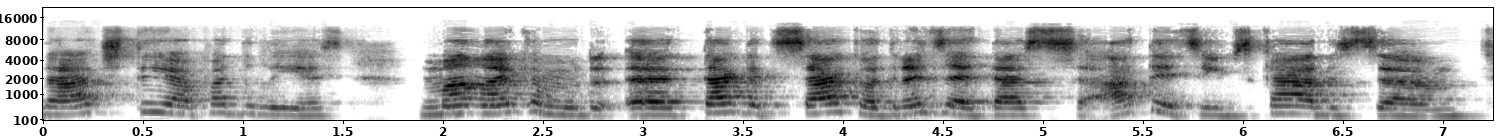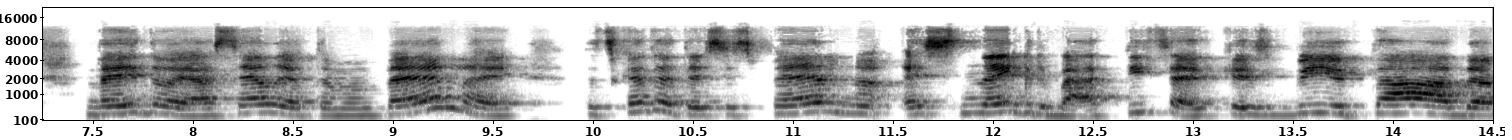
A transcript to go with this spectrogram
Dāčs, tu jau padalījies. Man liekas, eh, tagad sākot redzēt tās attiecības, kādas um, veidojās Eliotam un Pērlei, tad skatoties uz spēli, nu, es negribētu ticēt, ka es biju tāda,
